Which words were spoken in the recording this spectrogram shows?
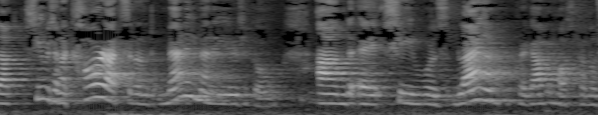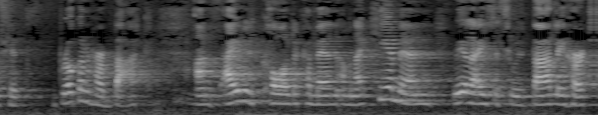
That she was in a car accident many, many years ago, and uh, she was lying in Craigavon Hospital. She had broken her back, and I was called to come in. And when I came in, realised that she was badly hurt.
